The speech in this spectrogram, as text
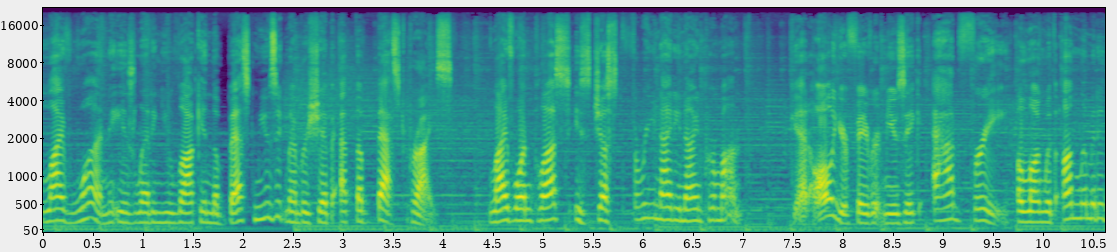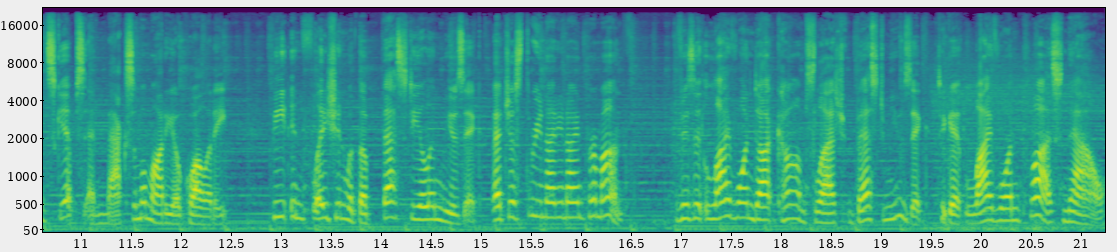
Live One is letting you lock in the best music membership at the best price. Live One Plus is just $3.99 per month. Get all your favorite music ad free, along with unlimited skips and maximum audio quality. Beat inflation with the best deal in music at just $3.99 per month. Visit liveone.com slash bestmusic to get Live One Plus now.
